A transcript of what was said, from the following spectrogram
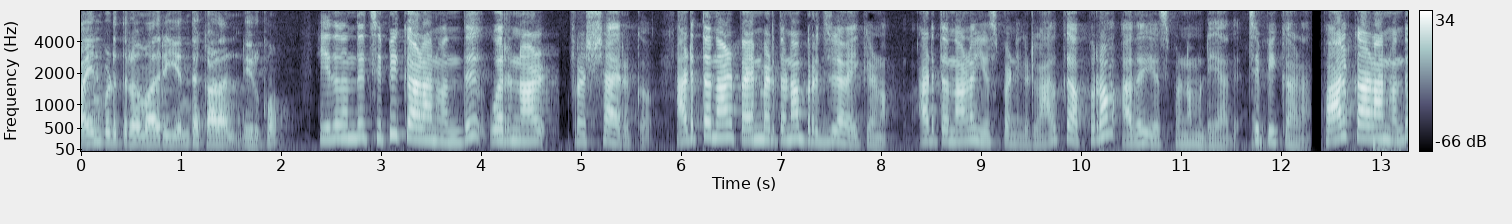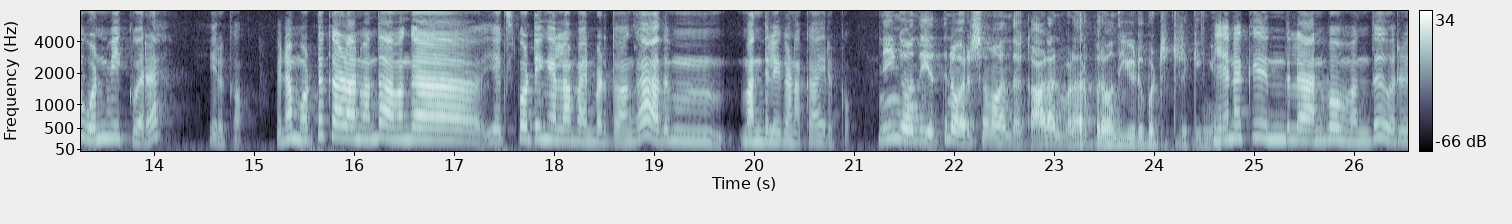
பயன்படுத்துற மாதிரி எந்த காளான் இருக்கும்? இது வந்து சிப்பி காளான் வந்து ஒரு நாள் ஃப்ரெஷ்ஷாக இருக்கும். அடுத்த நாள் பயன்படுத்தினா ஃப்ரிட்ஜில் வைக்கணும். அடுத்த நாளும் யூஸ் பண்ணிக்கிடலாம். அதுக்கப்புறம் அதை யூஸ் பண்ண முடியாது. சிப்பி காளான் பால் காளான் வந்து ஒன் வீக் வரை இருக்கும். பின்ன மொட்டு காளான் வந்து அவங்க எக்ஸ்போர்ட்டிங் எல்லாம் பயன்படுத்துவாங்க. அது மந்த்லி கணக்காக இருக்கும். நீங்க வந்து எத்தனை வருஷமா அந்த காளான் வளர்ப்புல வந்து ஈடுபட்டுட்டு இருக்கீங்க? எனக்கு இதில் அனுபவம் வந்து ஒரு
